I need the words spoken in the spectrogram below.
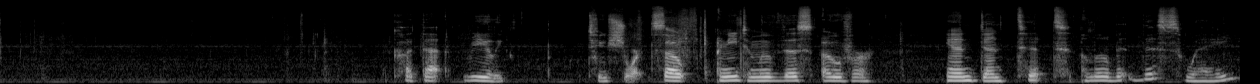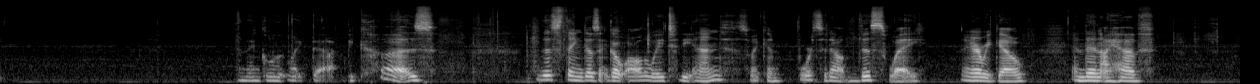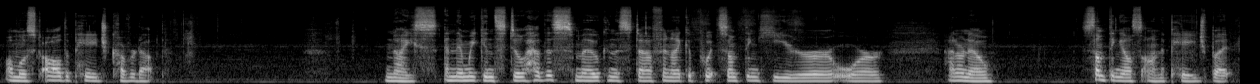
Cut that really too short. So I need to move this over, indent it a little bit this way, and then glue it like that because this thing doesn't go all the way to the end, so I can force it out this way. There we go. And then I have almost all the page covered up nice. And then we can still have the smoke and the stuff, and I could put something here or, I don't know, something else on the page, but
